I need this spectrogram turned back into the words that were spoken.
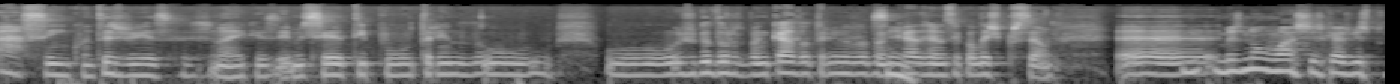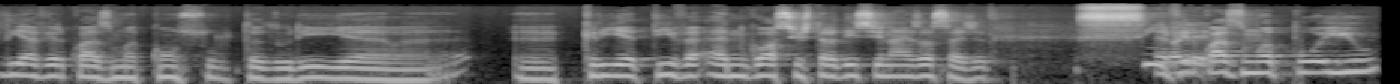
Ah, sim, quantas vezes, não é? Quer dizer, mas isso é tipo o treino do o jogador de bancada ou treinador de bancada, sim. já não sei qual é a expressão. Uh... Mas não achas que às vezes podia haver quase uma consultadoria uh, criativa a negócios tradicionais, ou seja Sim, haver olha, quase um apoio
